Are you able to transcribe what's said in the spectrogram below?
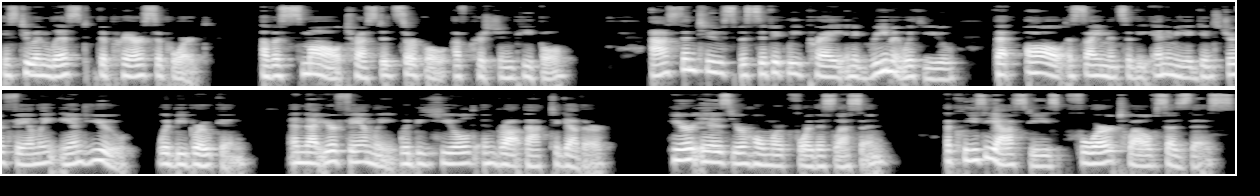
is to enlist the prayer support of a small trusted circle of Christian people. Ask them to specifically pray in agreement with you that all assignments of the enemy against your family and you would be broken and that your family would be healed and brought back together. Here is your homework for this lesson. Ecclesiastes 4:12 says this,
